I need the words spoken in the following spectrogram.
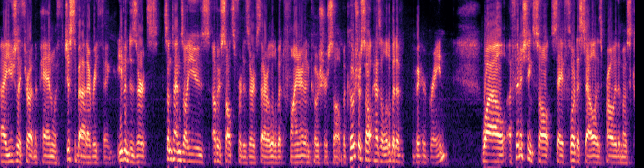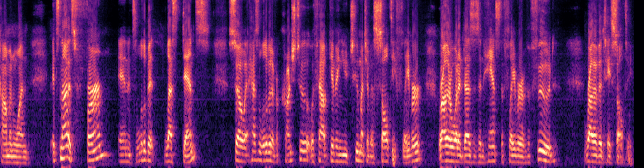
I usually throw it in the pan with just about everything, even desserts. Sometimes I'll use other salts for desserts that are a little bit finer than kosher salt, but kosher salt has a little bit of bigger grain. While a finishing salt, say fleur de sel is probably the most common one, it's not as firm and it's a little bit less dense. So it has a little bit of a crunch to it without giving you too much of a salty flavor. Rather, what it does is enhance the flavor of the food rather than taste salty.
